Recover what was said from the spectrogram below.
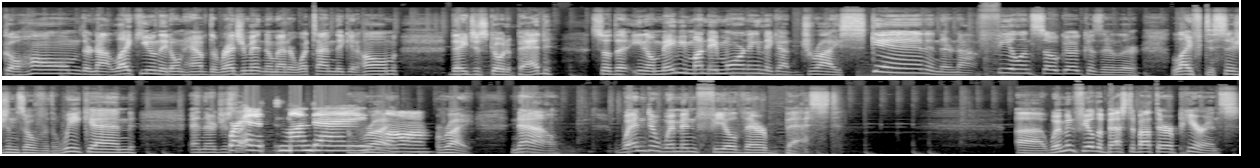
go home, they're not like you and they don't have the regiment no matter what time they get home. They just go to bed. So that, you know, maybe Monday morning they got dry skin and they're not feeling so good because they're their life decisions over the weekend. And they're just Right, like, and it's Monday. Right. Blah. Right. Now, when do women feel their best? Uh, women feel the best about their appearance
